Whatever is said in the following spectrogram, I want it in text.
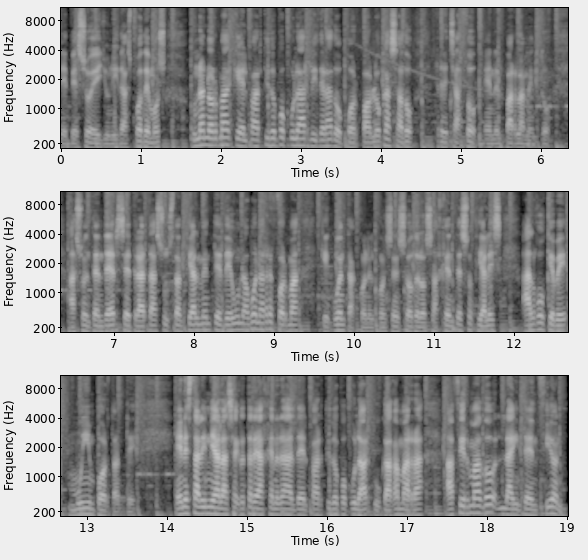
de PSOE y Unidas Podemos, una norma que el Partido Popular liderado por Pablo Casado rechazó en el Parlamento. A su entender, se trata sustancialmente de una buena reforma que cuenta con el consenso de los agentes sociales, algo que ve muy importante. En esta línea, la secretaria general del Partido Popular, Cuca Gamarra, ha afirmado la intención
